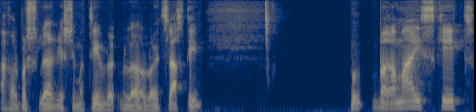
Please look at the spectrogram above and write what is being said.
אבל פשוט לא הרגיש לי מתאים ולא לא הצלחתי. ברמה העסקית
